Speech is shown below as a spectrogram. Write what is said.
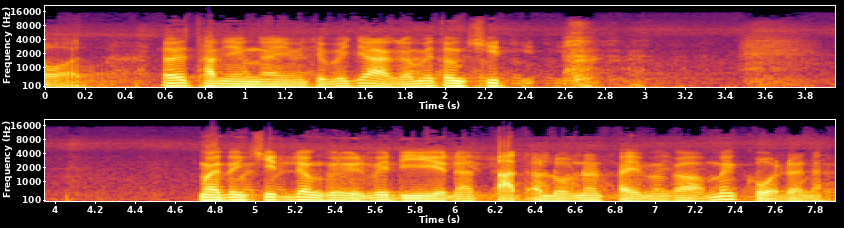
ลอด แล้วทำยังไงมันจะไม่ยากแล้วไม่ต้องคิด ไม่ต้องคิดเรื่องคนอื่นไม่ดีนะตัดอารมณ์นั้นไปมันก็ไม่โกรธแล้วนะ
